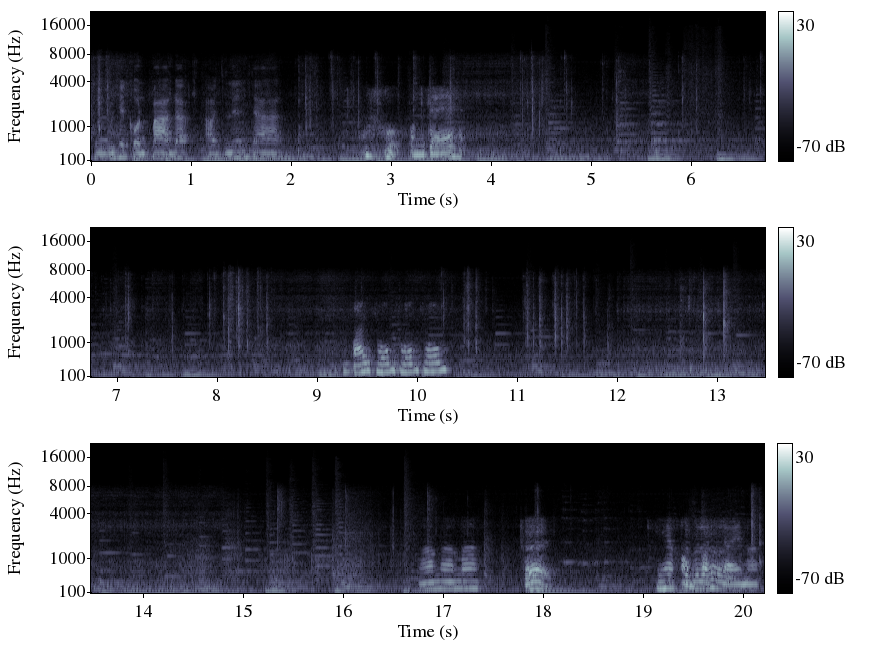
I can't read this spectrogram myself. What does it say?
หูใช่กลปาดด้วยเอาเรื่องจาน โอ้โหของแท้ไปโถมโถมโถมมามามาเฮ้ย นี่ให้ของปลอบใจมา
